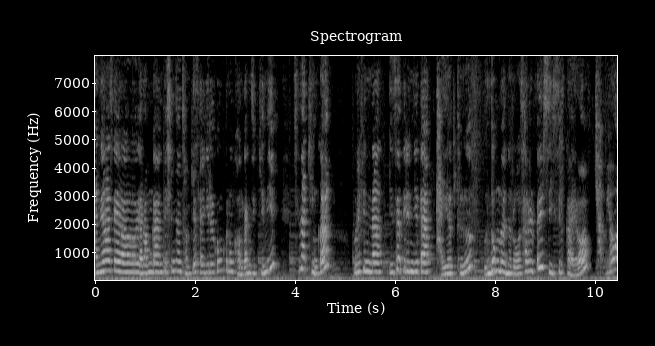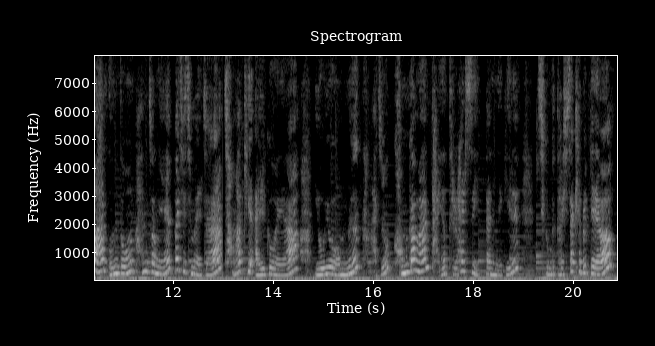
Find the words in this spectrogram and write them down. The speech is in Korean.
안녕하세요. 여러분과 함께 10년 젊게 살기를 꿈꾸는 건강지킴이 스나킹과 우리 빛나 인사드립니다. 다이어트, 운동만으로 살을 뺄 수 있을까요? 교묘한 운동 함정에 빠지지 말자. 정확히 알고 해야 요요 없는 아주 건강한 다이어트를 할 수 있다는 얘기를 지금부터 시작해 볼게요.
